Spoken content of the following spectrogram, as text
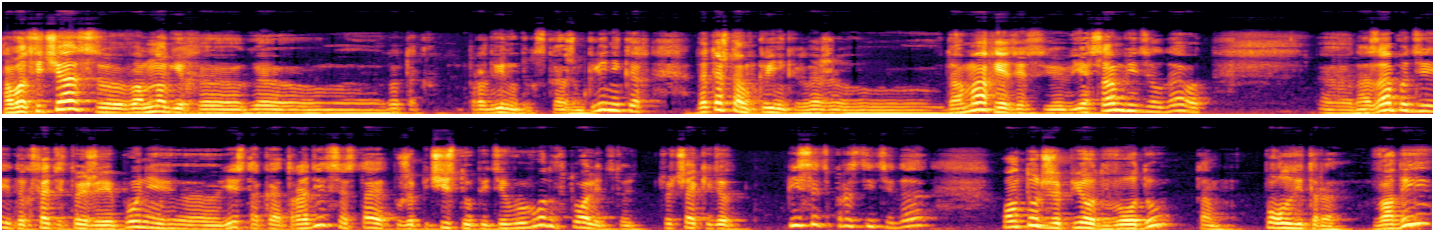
А вот сейчас во многих э, ну, так, продвинутых, скажем, клиниках, да то, что там в клиниках, даже в домах, я здесь, я сам видел, да, вот, Э, на Западе, да, кстати, в той же Японии э, есть такая традиция, ставят уже чистую питьевую воду в туалете. То есть человек идет писать, простите, да, он тут же пьет воду, там пол-литра воды,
